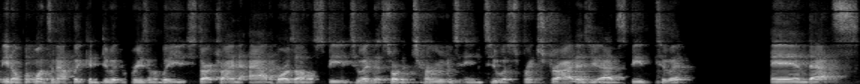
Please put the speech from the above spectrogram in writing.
You know, once an athlete can do it reasonably, you start trying to add horizontal speed to it, and it sort of turns into a sprint stride as you add speed to it. And that's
